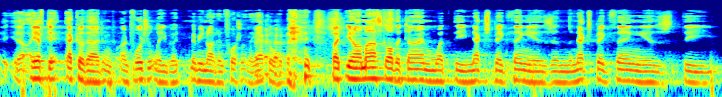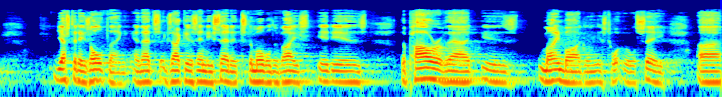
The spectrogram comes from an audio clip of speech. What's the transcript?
Yeah, I have to echo that, unfortunately, but maybe not unfortunately echo it. but you know, I'm asked all the time what the next big thing is, and the next big thing is the yesterday's old thing, and that's exactly as Andy said. It's the mobile device. It is the power of that is mind-boggling as to what we'll see. Uh,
